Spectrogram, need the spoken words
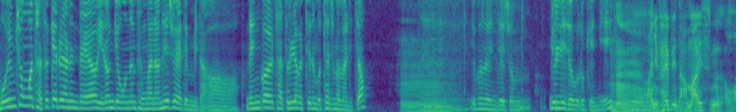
모임 총무 다섯 개를 하는데요. 이런 경우는 100만 원 해줘야 됩니다. 어, 낸걸 다 돌려받지는 못하지만 말이죠. 음. 네. 이분은 이제 좀 윤리적으로 괜히. 네. 아니 회비 남아 있으면 어,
